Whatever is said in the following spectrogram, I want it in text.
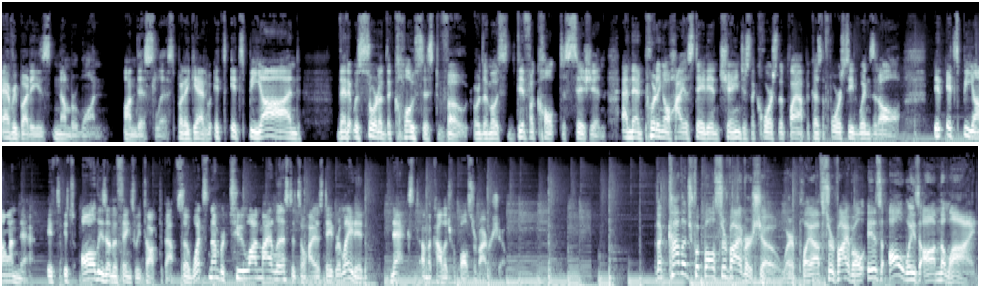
everybody's number one on this list. But again, it's it's beyond that it was sort of the closest vote or the most difficult decision. And then putting Ohio State in changes the course of the playoff because the four seed wins it all. It, it's beyond that. It's it's all these other things we talked about. So what's number two on my list? It's Ohio State related. Next on the College Football Survivor Show. The College Football Survivor Show, where playoff survival is always on the line.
